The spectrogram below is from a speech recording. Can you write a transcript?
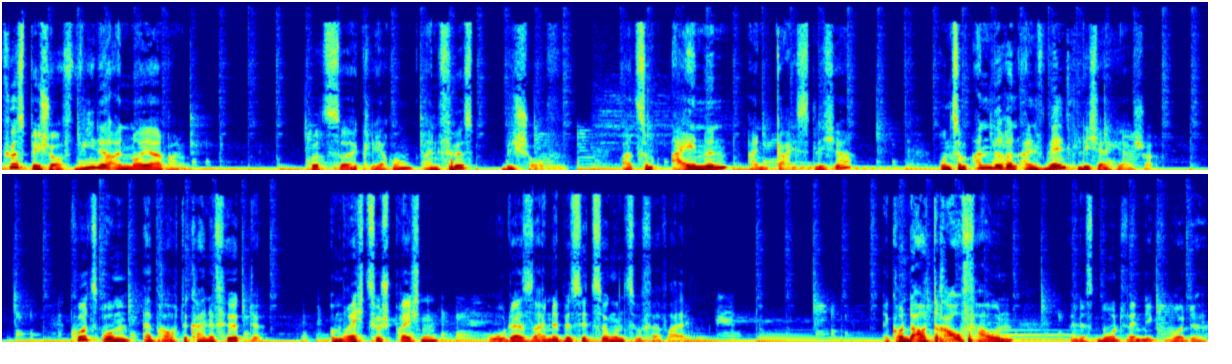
Fürstbischof, wieder ein neuer Rang. Kurz zur Erklärung, ein Fürstbischof war zum einen ein Geistlicher und zum anderen ein weltlicher Herrscher. Kurzum, er brauchte keine Vögte, um Recht zu sprechen oder seine Besitzungen zu verwalten. Er konnte auch draufhauen, wenn es notwendig wurde.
